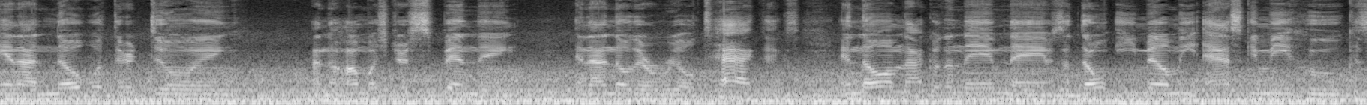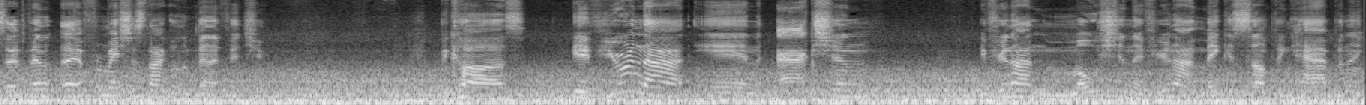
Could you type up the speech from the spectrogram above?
and I know what they're doing. I know how much they're spending and I know their real tactics. And no, I'm not going to name names. And don't email me asking me who because the information is not going to benefit you. Because if you're not in action, if you're not in motion, if you're not making something happening,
